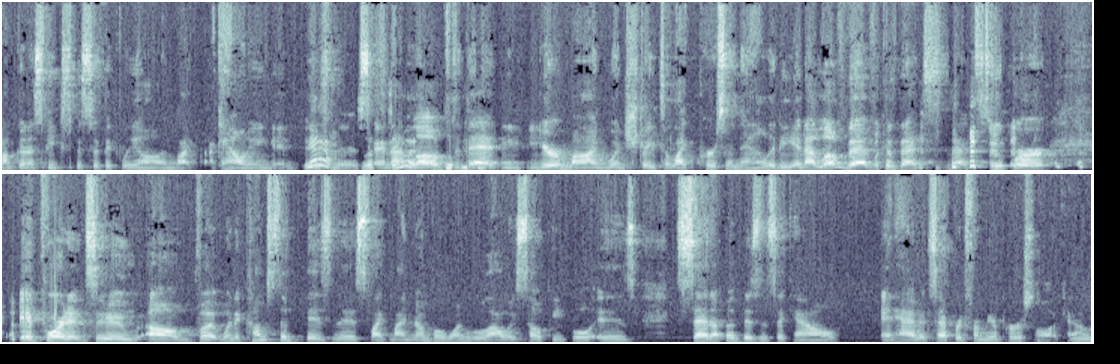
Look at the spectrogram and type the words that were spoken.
I'm going to speak specifically on like accounting and business, yeah, and I loved that your mind went straight to like personality, and I love that because that's that's super important too. Um, but when it comes to business, like my number one rule I always tell people is set up a business account and have it separate from your personal account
